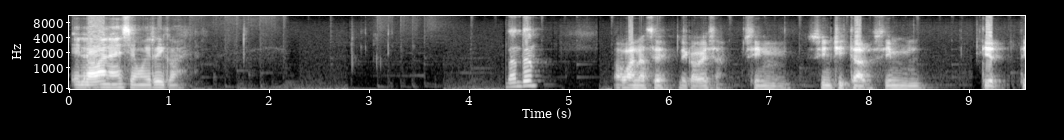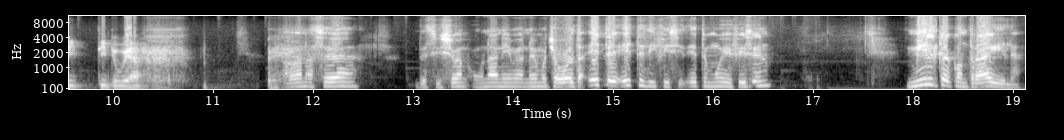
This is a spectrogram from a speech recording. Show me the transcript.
el Habana ese es muy rico. ¿Dante? Habana C, de cabeza. Sin, sin chistar, sin ti- ti- titubear. Habana C, decisión unánime, no hay mucha vuelta. Este, este es difícil, este es muy difícil. Milka contra Águila.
